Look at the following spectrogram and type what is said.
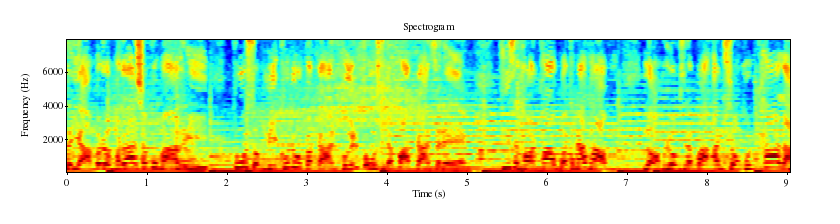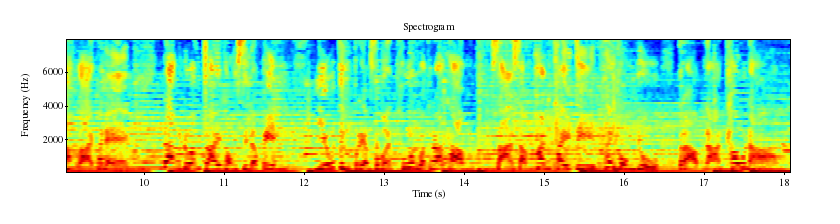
สยามบรมราชกุมารี ผู้ทรงมีคุณูปการฟื้นฟูศิลปะการแสดง ที่สะท้อนภาพวัฒนธรรม หลอมรวมศิลปะอันทรงคุณค่าหลากหลายแขนง ดังดวงใจของศิลปิน นิ้วจึงเปรียบเสมือนทูตวัฒนธรรม สารสัมพันธ์ไทยจีนให้คงอยู่ตราบนานเท่านาน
